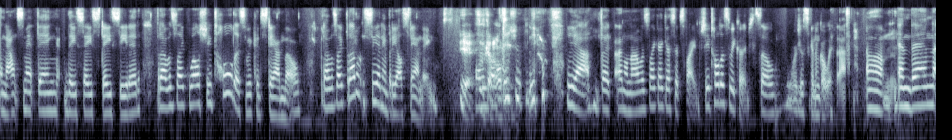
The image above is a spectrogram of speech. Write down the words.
announcement thing, they say stay seated. But I was like, well, she told us we could stand though. But I was like, but I don't see anybody else standing. Yeah, I so it's kind of like, awesome. yeah, but I don't know. I was like, I guess it's fine. She told us we could, so we're just gonna go with that. Um, and then,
